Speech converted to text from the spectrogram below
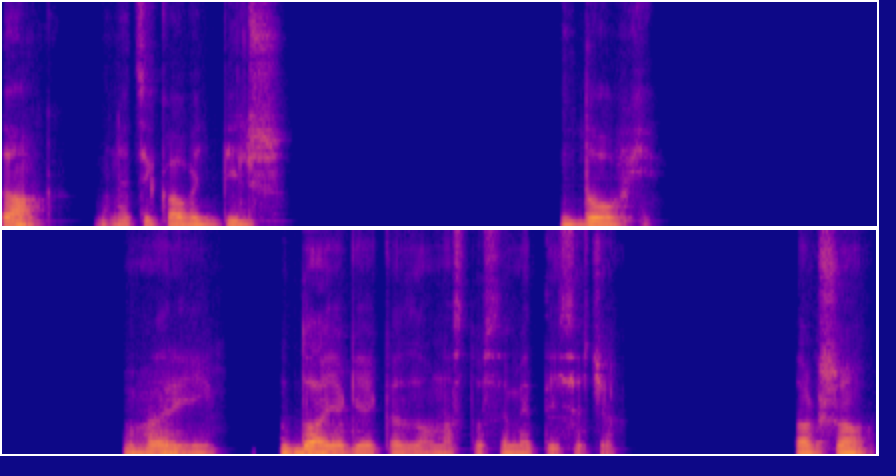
Так, мене цікавить більш довгі. Вгорі. Ну, да, як я й казав, на 107 тисячах. Так що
